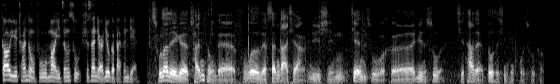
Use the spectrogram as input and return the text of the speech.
高于传统服务贸易增速十三点六个百分点。除了这个传统的服务的三大项——旅行、建筑和运输，其他的都是新兴服务出口。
